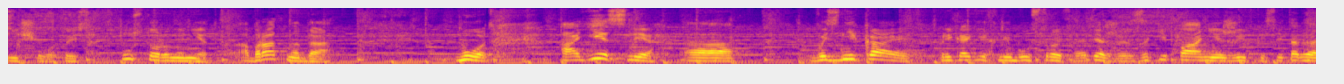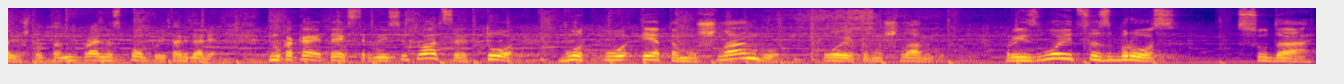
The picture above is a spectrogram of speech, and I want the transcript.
ничего. То есть в ту сторону нет, обратно да. Вот. А если э, возникает при каких-либо устройствах, опять же, закипание жидкости и так далее, что-то там неправильно с помпой и так далее, ну какая-то экстренная ситуация, то вот по этому шлангу, по этому шлангу производится сброс сюда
